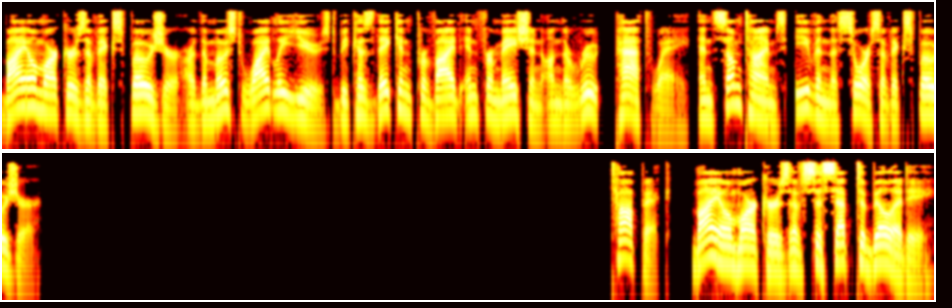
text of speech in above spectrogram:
Biomarkers of exposure are the most widely used because they can provide information on the route, pathway, and sometimes, even the source of exposure. Topic: Biomarkers of susceptibility.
